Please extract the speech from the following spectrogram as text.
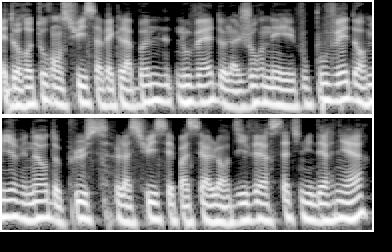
et de retour en Suisse avec la bonne nouvelle de la journée. Vous pouvez dormir une heure de plus. La Suisse est passée à l'heure d'hiver cette nuit dernière.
